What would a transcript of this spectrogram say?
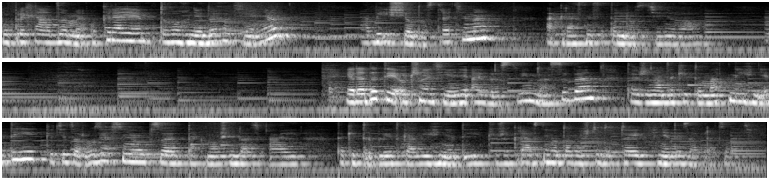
poprechádzame okraje toho hnedého tieňa, aby išiel do stratená a krásne sa tam rozčeňoval. Ja rada tie očné tiene aj vrstvím na seba, takže na takýto matný hnedý, keď je to rozjasňujúce, tak môžem dať aj taký trblietkavý hnedý, čiže krásne ho tam ešte do tej hnedej zapracovať.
